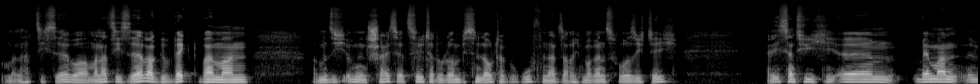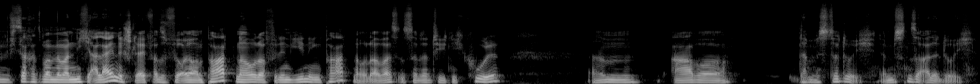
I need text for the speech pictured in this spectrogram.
man hat sich selber, man hat sich selber geweckt, weil man weil man sich irgendeinen Scheiß erzählt hat oder ein bisschen lauter gerufen hat, sage ich mal ganz vorsichtig. Das ist natürlich, ähm, wenn man, ich sage jetzt mal, wenn man nicht alleine schläft, also für euren Partner oder für denjenigen Partner oder was, ist das natürlich nicht cool. Ähm, aber da müsst ihr durch. Da müssen sie alle durch.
